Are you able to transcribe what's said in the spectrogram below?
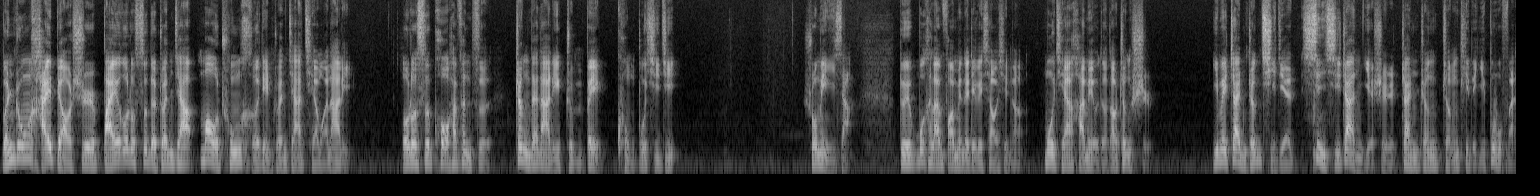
文中还表示，白俄罗斯的专家冒充核电专家前往那里，俄罗斯破坏分子正在那里准备恐怖袭击。说明一下，对乌克兰方面的这个消息呢，目前还没有得到证实。因为战争期间，信息战也是战争整体的一部分，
